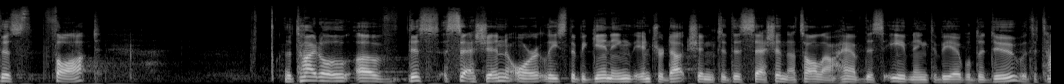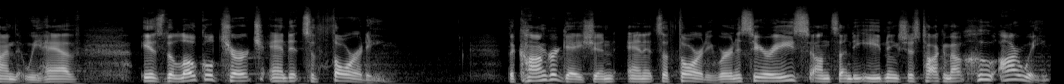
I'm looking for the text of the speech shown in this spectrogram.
this thought. The title of this session, or at least the beginning, the introduction to this session, that's all I'll have this evening to be able to do with the time that we have, is The Local Church and Its Authority. The congregation and its authority. We're in a series on Sunday evenings just talking about who are we?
